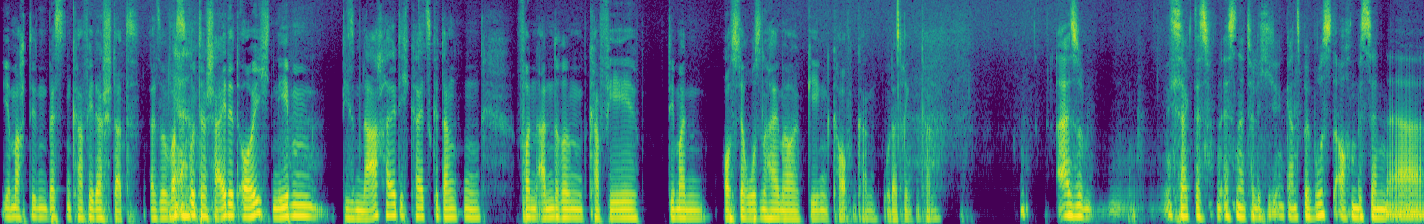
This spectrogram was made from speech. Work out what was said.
ihr macht den besten Kaffee der Stadt. Also was ja. unterscheidet euch neben diesem Nachhaltigkeitsgedanken von anderen Kaffee, den man aus der Rosenheimer Gegend kaufen kann oder trinken kann? Also ich sage, das ist natürlich ganz bewusst auch ein bisschen äh,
